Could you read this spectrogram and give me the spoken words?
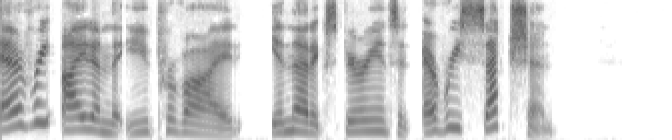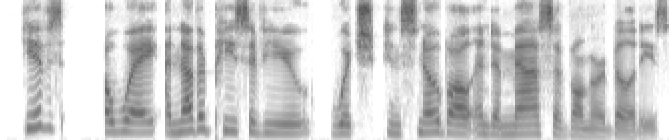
every item that you provide in that experience in every section gives away another piece of you, which can snowball into massive vulnerabilities.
